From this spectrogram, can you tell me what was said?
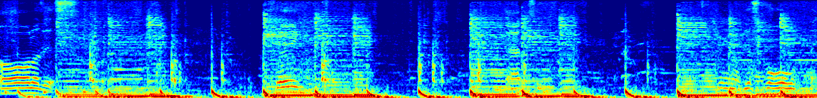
All of this. Okay. Got to clean up this whole thing.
